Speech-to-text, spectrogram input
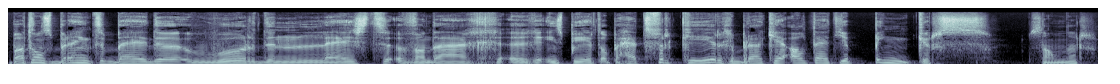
Wat ons brengt bij de woordenlijst. Vandaag eh, geïnspireerd op het verkeer. Gebruik jij altijd je pinkers, Sander?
